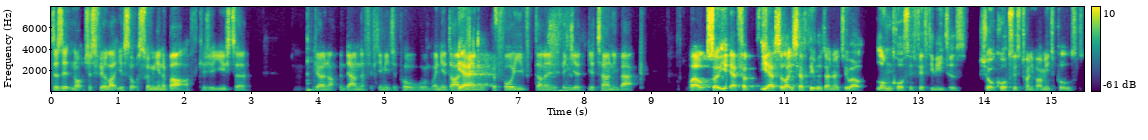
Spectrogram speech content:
does it not just feel like you're sort of swimming in a bath because you're used to going up and down the 50 meter pool when you're diving in Yeah. before you've done anything you're, you're turning back Well, so yeah, for yeah, so like you said, for people who don't know too well, long course is 50 meters, short course is 25 meter pools.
